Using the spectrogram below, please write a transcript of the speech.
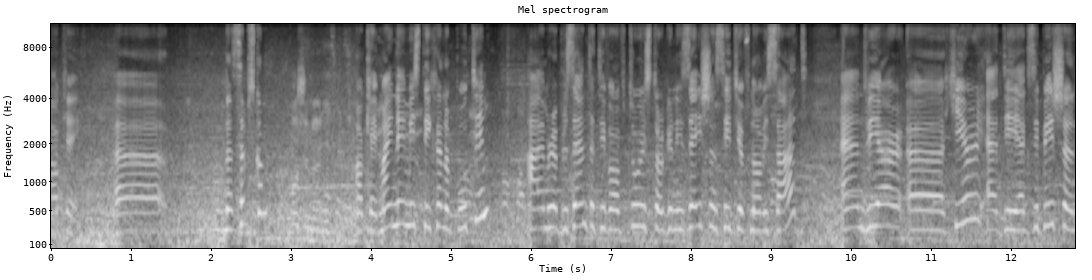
Ok. Uh, na srpskom? Može na Okay, my name is Tihana Putin. I am representative of tourist organization City of Novi Sad, and we are uh, here at the exhibition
